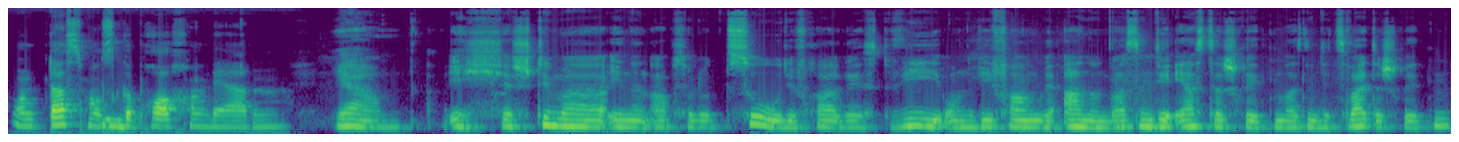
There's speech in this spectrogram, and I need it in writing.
Und das muss hm. gebrochen werden. Ja, ich stimme Ihnen absolut zu. Die Frage ist, wie und wie fangen wir an und was sind die ersten Schritte, was sind die zweiten Schritte.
